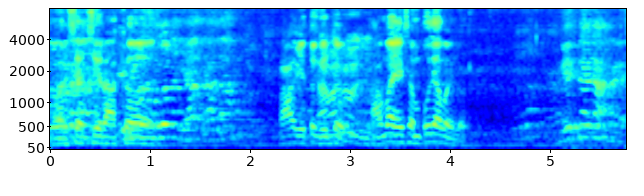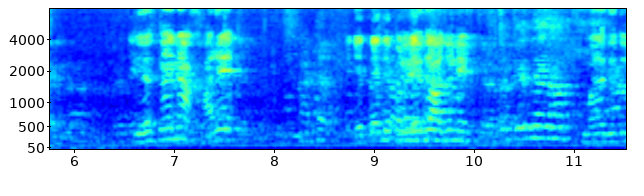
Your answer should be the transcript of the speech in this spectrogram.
वर्षाची राखण. हा घेतो घेतो. थांबा हे संपू द्या पहिलं. येत नाही ना अरे येत नाही ते पण येतो अजून एक. मला देतो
